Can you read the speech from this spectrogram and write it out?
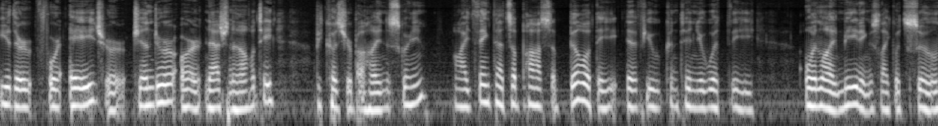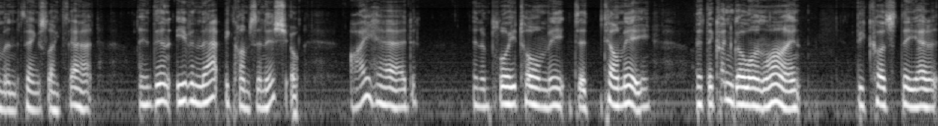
either for age or gender or nationality, because you're behind the screen? I think that's a possibility if you continue with the online meetings like with Zoom and things like that. And then even that becomes an issue. I had an employee told me to tell me that they couldn't go online because they had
